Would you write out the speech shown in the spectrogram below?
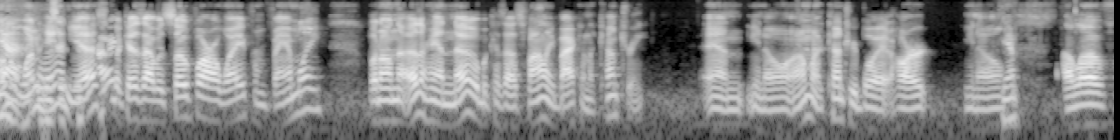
yeah, on the one hand, yes, hard? because I was so far away from family. But on the other hand, no, because I was finally back in the country and you know I'm a country boy at heart. You know, yep. I love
